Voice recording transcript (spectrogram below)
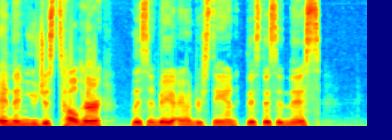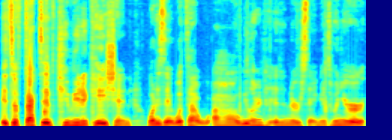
and then you just tell her, listen, babe, I understand this, this, and this. It's effective communication. What is it? What's that? Uh, we learned it in nursing. It's when you're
